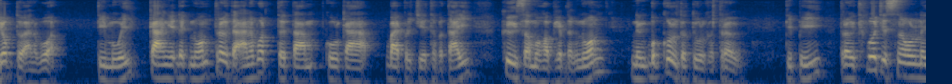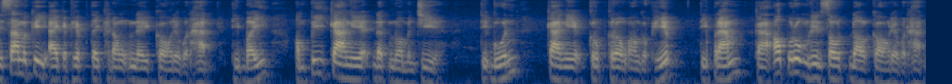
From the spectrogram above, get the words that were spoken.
យកទៅអនុវត្តទី1ការងារដឹកនាំត្រូវតែអនុវត្តទៅតាមគោលការណ៍បែបប្រជាធិបតេយ្យគឺសមូហភាពដឹកនាំនិងបុគ្គលទទួលខុសត្រូវទី2ត្រូវធ្វើជាស្នូលនៃសាមគ្គីឯកភាពផ្ទៃក្នុងនៃកងរាជវុធហត្ថទី3អំពីការងារដឹកនាំបញ្ជា ទី4 ការងារគ្រប់គ្រងអង្គភាព ទី5ការអប់រំរៀនសូត្រដល់កងរាជវុធហត្ថ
